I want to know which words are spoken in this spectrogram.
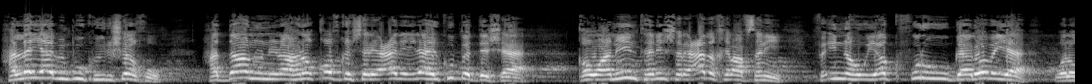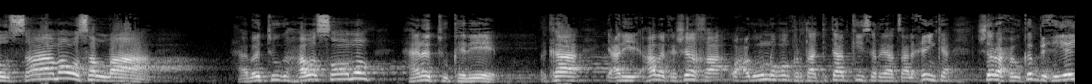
Hala yaabin buu ku yidhi sheekhu haddaanu nidhaahno qofka shareecada ilaahay ku bedeshaa qawaaniintani shareecada khilaafsani fainahu yakfuru wuu gaaloobayaa walow saama wasallaa haba soomo hana tukadee marka yani hadalka sheekha waxaad ugu noqon kartaa kitaabkiisa riyaad saalixiinka sharax uu ka bixiyey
